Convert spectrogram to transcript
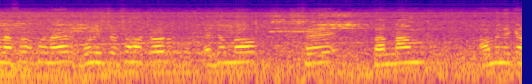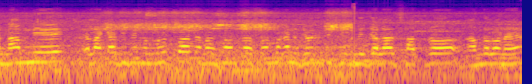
মাওলানা ফখরুলের ঘনিষ্ঠ সহচর। এজন্য সে তার নাম আমিনিকের নাম নিয়ে এলাকায় বিভিন্ন লুটপাট এবং সন্ত্রাস কর্মকাণ্ডে জড়িত বিভিন্ন জেলার ছাত্র আন্দোলনের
